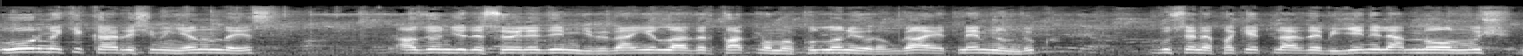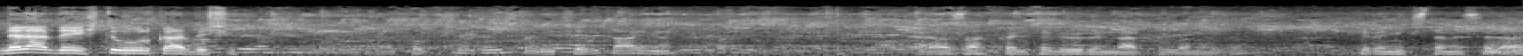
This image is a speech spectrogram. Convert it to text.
Uğur Mekik kardeşimin yanındayız. Az önce de söylediğim gibi ben yıllardır Pakmama kullanıyorum. Gayet memnunduk. Bu sene paketlerde bir yenilenme olmuş. Neler değişti Uğur kardeşim? Ya çok bir şey değişmedi. İçerik aynı. Biraz daha kaliteli ürünler kullanıldı. Premix'te mesela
